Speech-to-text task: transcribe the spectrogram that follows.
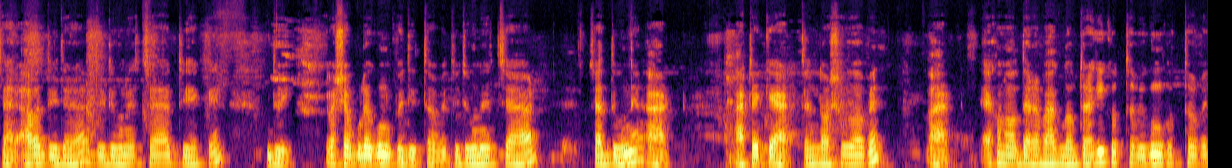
চার, আবার দুই দ্বারা দুই দুগুণে চার, দুই একে দুই। এবার সবগুলো গুণ করে দিতে হবে, দুই দুগুণে চার চার দুগুণে আট। আট একে আট, তাহলে লসগু হবে আট। এখন হব দ্বারা ভাগ লব দ্বারা কী করতে হবে? গুণ করতে হবে।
